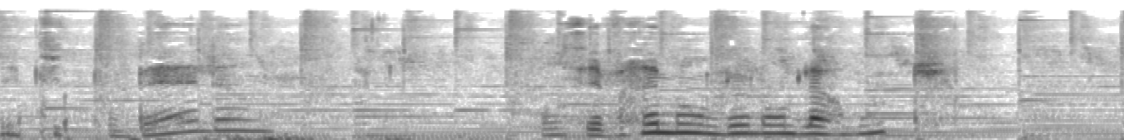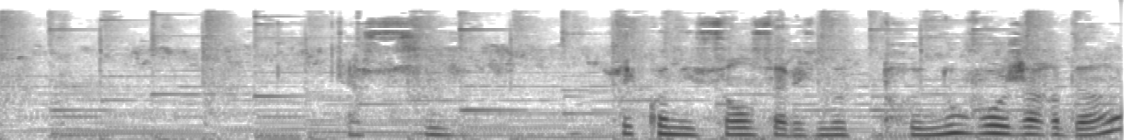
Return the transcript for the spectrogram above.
Des petites poubelles. C'est vraiment le long de la route. Cassie fait connaissance avec notre nouveau jardin.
